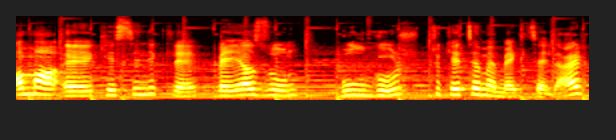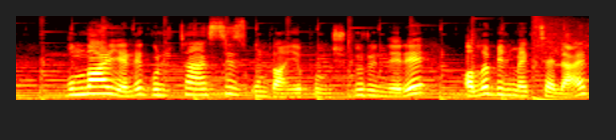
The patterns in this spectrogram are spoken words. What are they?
ama e, kesinlikle beyaz un, bulgur tüketememekteler. Bunlar yerine glutensiz undan yapılmış ürünleri alabilmekteler.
